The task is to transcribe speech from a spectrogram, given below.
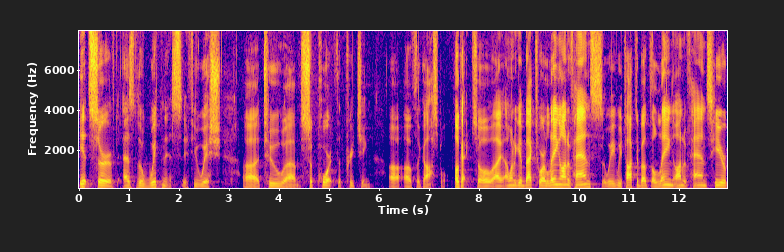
it served as the witness, if you wish, uh, to um, support the preaching uh, of the gospel. Okay, so I, I, want to get back to our laying on of hands. We, we talked about the laying on of hands here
